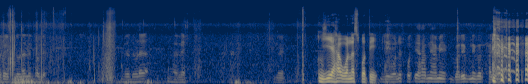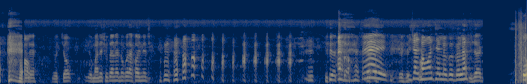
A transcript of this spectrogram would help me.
एवढे एक ये हा वनस्पति ही वनस्पती आहात नाही गरीब निघत खाली यो चॉप यो माने सुताना तो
